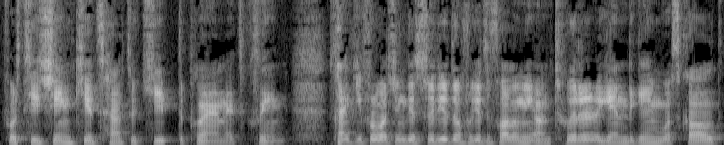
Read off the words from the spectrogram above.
for teaching kids how to keep the planet clean. Thank you for watching this video. Don't forget to follow me on Twitter. Again, the game was called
